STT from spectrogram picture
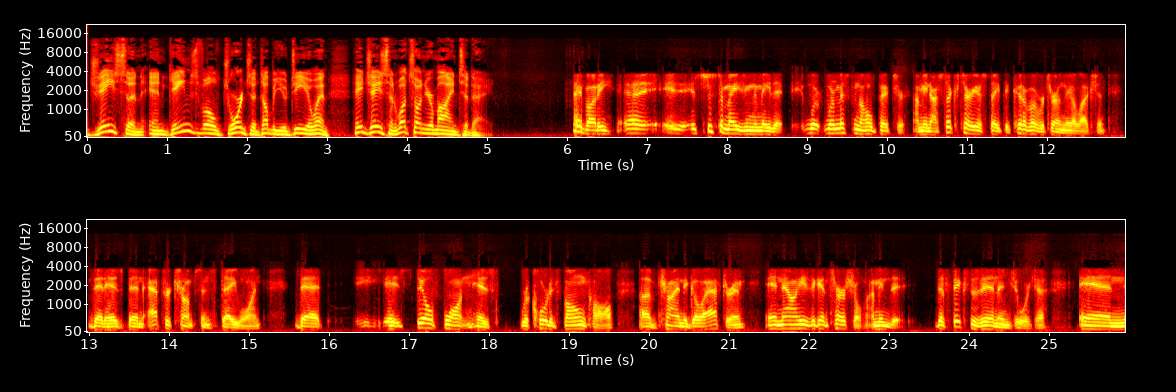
Jason in Gainesville, Georgia, WDUN. Hey, Jason, what's on your mind today? Hey, buddy. Uh, it's just amazing to me that we're, we're missing the whole picture. I mean, our Secretary of State that could have overturned the election, that has been after Trump since day one, that is still flaunting his recorded phone call of trying to go after him, and now he's against Herschel. I mean, the, the fix is in in Georgia. And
